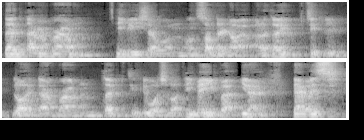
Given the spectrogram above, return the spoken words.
there was Derren Brown TV show on, on Sunday night, and I don't particularly like Derren Brown and don't particularly watch a lot of TV, but, you know, there was,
